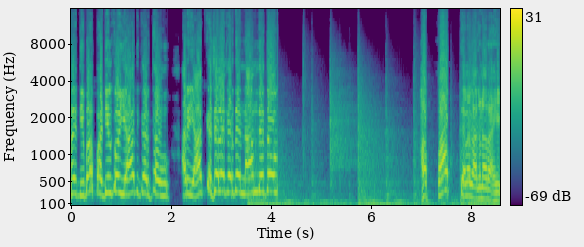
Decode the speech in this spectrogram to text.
मैं दिबा पाटिल को याद करता हूँ। अरे याद कशाला करते नाम देतो हा। पाप त्याला लागणार आहे.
